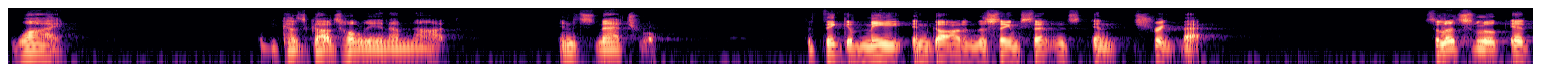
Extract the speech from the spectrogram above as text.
Why? Because God's holy and I'm not. And it's natural to think of me and God in the same sentence and shrink back. So let's look at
